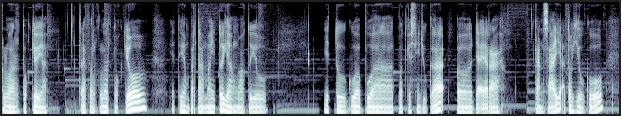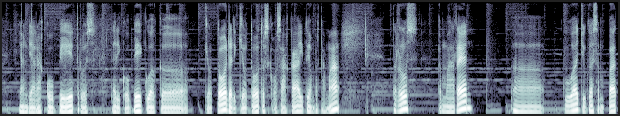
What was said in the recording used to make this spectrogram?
keluar Tokyo ya. Travel keluar Tokyo itu yang pertama itu yang waktu itu itu gua buat podcastnya juga ke daerah Kansai atau Hyogo yang di arah Kobe terus dari Kobe gua ke Kyoto dari Kyoto terus ke Osaka itu yang pertama. Terus kemarin uh, gua juga sempat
